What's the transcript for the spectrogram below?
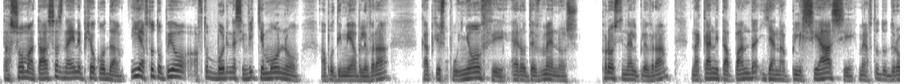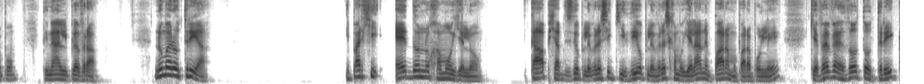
τα σώματά σας να είναι πιο κοντά. Ή αυτό το οποίο αυτό μπορεί να συμβεί και μόνο από τη μία πλευρά, κάποιος που νιώθει ερωτευμένος προς την άλλη πλευρά, να κάνει τα πάντα για να πλησιάσει με αυτόν τον τρόπο την άλλη πλευρά. Νούμερο 3. Υπάρχει έντονο χαμόγελο. Κάποια από τις δύο πλευρές ή και οι δύο πλευρές χαμογελάνε πάρα μα πάρα πολύ και βέβαια εδώ το τρίκ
